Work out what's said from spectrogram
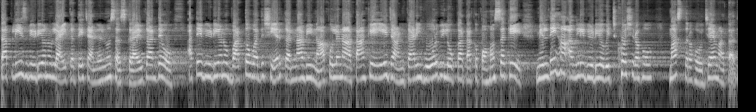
ਤਾਂ ਪਲੀਜ਼ ਵੀਡੀਓ ਨੂੰ ਲਾਈਕ ਅਤੇ ਚੈਨਲ ਨੂੰ ਸਬਸਕ੍ਰਾਈਬ ਕਰ ਦਿਓ। ਅਤੇ ਵੀਡੀਓ ਨੂੰ ਵੱਧ ਤੋਂ ਵੱਧ ਸ਼ੇਅਰ ਕਰਨਾ ਵੀ ਨਾ ਭੁੱਲਣਾ ਤਾਂ ਕਿ ਇਹ ਜਾਣਕਾਰੀ ਹੋਰ ਵੀ ਲੋਕਾਂ ਤੱਕ ਪਹੁੰਚ ਸਕੇ। ਮਿਲਦੇ ਹਾਂ ਅਗਲੀ ਵੀਡੀਓ ਵਿੱਚ। ਖੁਸ਼ ਰਹੋ, ਮਸਤ ਰਹੋ। ਜੈ ਮਾਤਾ ਦੀ।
